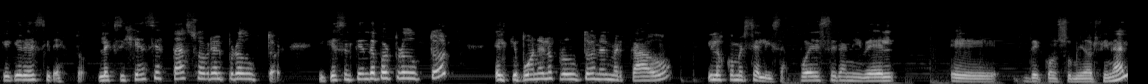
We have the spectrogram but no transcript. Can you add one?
¿Qué quiere decir esto? La exigencia está sobre el productor. ¿Y qué se entiende por productor? El que pone los productos en el mercado y los comercializa. Puede ser a nivel eh, de consumidor final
